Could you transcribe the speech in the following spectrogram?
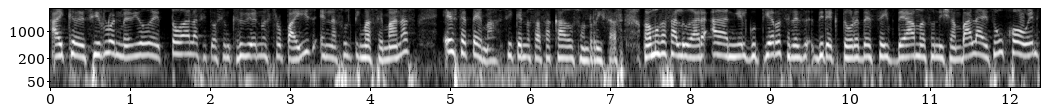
Hay que decirlo en medio de toda la situación que vive nuestro país en las últimas semanas. Este tema sí que nos ha sacado sonrisas. Vamos a saludar a Daniel Gutiérrez, él es director de Save de Amazon y Shambhala. Es un joven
